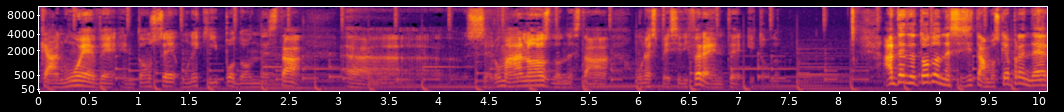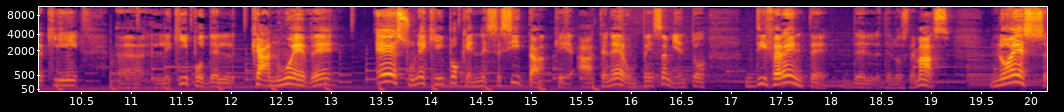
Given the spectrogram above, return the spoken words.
K9, entonces un equipo donde está uh, ser humanos, donde está una especie diferente y todo. Antes de todo necesitamos que aprender que eh, el equipo del K9 es un equipo que necesita que, tener un pensamiento diferente de los demás. No es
